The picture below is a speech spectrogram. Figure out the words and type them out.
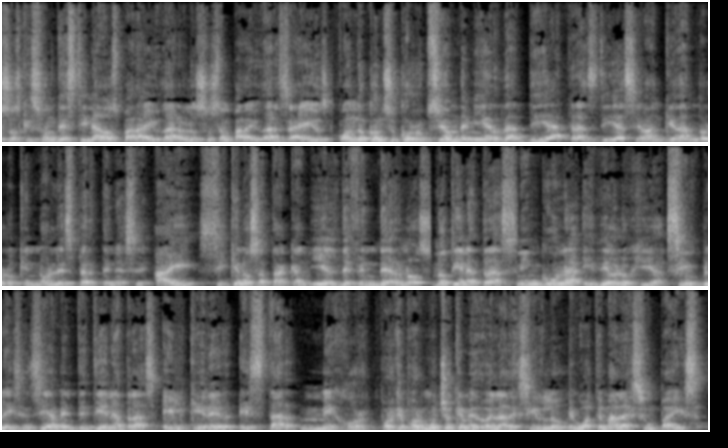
recursos que son destinados para ayudar los usan para ayudarse a ellos, cuando con su corrupción de mierda día tras día se van quedando lo que no les pertenece. Ahí sí que nos atacan y el defendernos no tiene atrás ninguna ideología, simple y sencillamente tiene atrás el querer estar mejor, porque por mucho que me duela decirlo, que Guatemala es un país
